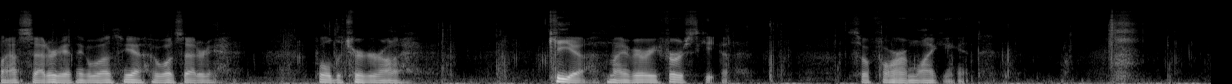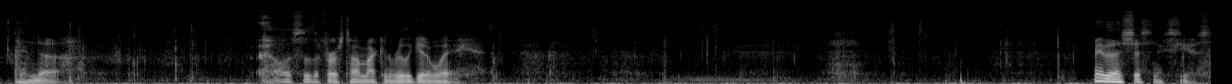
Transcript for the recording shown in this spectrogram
last Saturday, I think it was. Yeah, it was Saturday. Pulled the trigger on a Kia, my very first Kia. So far, I'm liking it. And, uh, well, this is the first time I can really get away. Maybe that's just an excuse.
